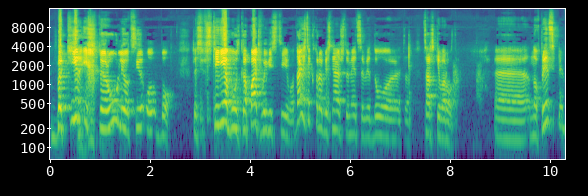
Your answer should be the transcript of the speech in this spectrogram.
«Бакир ихтеру леоцир бо». То есть в стене будут копать, вывести его. Да, есть те, которые объясняют, что имеется в виду это царские ворота. Э, но в принципе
